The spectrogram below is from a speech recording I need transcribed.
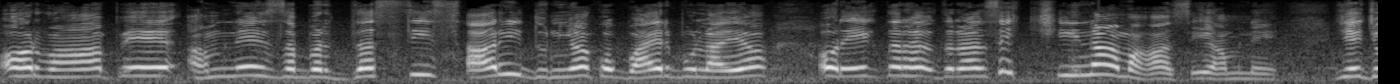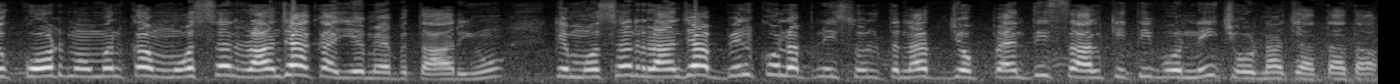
और वहाँ पे हमने ज़बरदस्ती सारी दुनिया को बाहर बुलाया और एक तरह तरह से छीना वहाँ से हमने। ये जो कोर्ट मोमन का मौसन रांझा का ये मैं बता रही हूँ कि मौसन रांझा बिल्कुल अपनी सुल्तनत जो 35 साल की थी वो नहीं छोड़ना चाहता था।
